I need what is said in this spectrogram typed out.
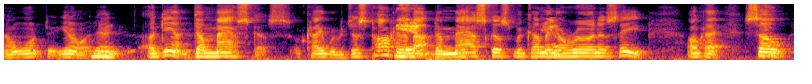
I want to, you know, mm-hmm. and again, Damascus. Okay, we were just talking yeah. about Damascus becoming yeah. a ruinous heap. Okay, so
